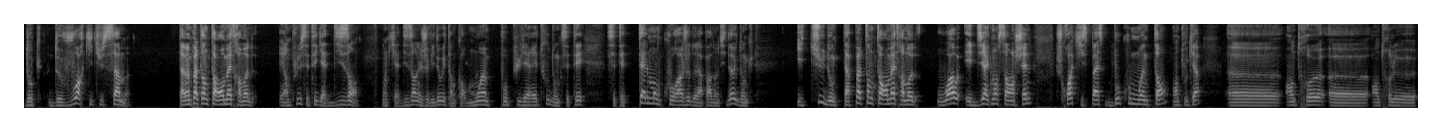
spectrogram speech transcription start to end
Donc de voir qui tue Sam, t'as même pas le temps de t'en remettre en mode. Et en plus, c'était il y a 10 ans. Donc il y a 10 ans, les jeux vidéo étaient encore moins populaires et tout. Donc c'était c'était tellement courageux de la part de Naughty Dog. Donc il tue, donc t'as pas le temps de t'en remettre en mode waouh, et directement ça enchaîne. Je crois qu'il se passe beaucoup moins de temps, en tout cas, euh, entre, euh, entre le,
